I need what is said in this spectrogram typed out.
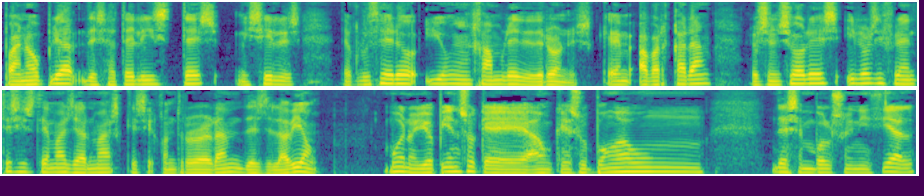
panoplia de satélites, misiles de crucero y un enjambre de drones, que abarcarán los sensores y los diferentes sistemas de armas que se controlarán desde el avión. Bueno, yo pienso que aunque suponga un desembolso inicial,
